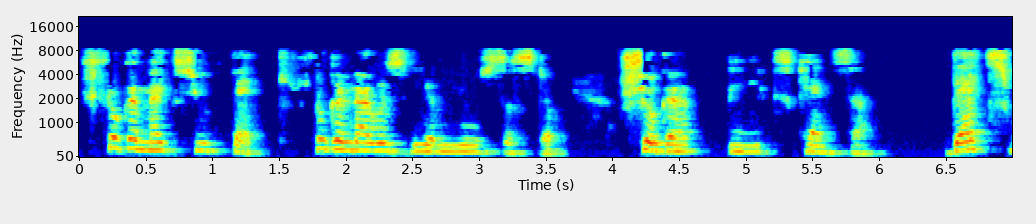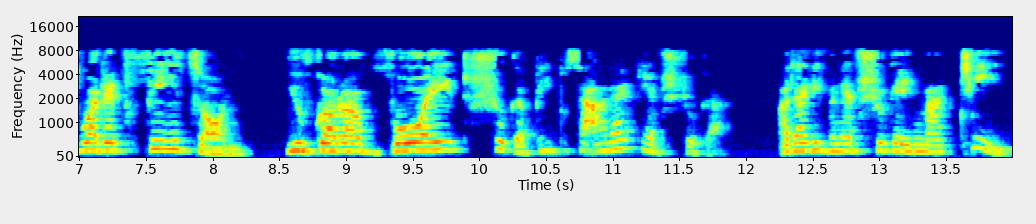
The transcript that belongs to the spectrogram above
Sugar makes you fat. Sugar lowers the immune system. Sugar feeds cancer. That's what it feeds on. You've got to avoid sugar. People say, I don't have sugar. I don't even have sugar in my tea.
